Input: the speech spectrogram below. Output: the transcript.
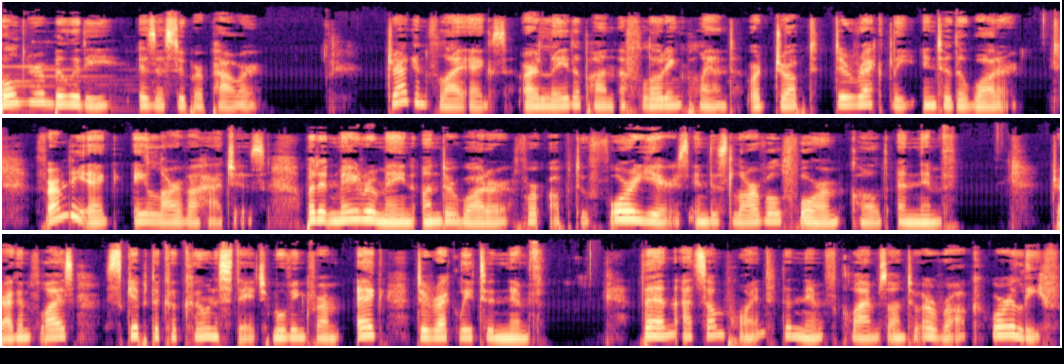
Vulnerability is a superpower. Dragonfly eggs are laid upon a floating plant or dropped directly into the water. From the egg, a larva hatches, but it may remain underwater for up to four years in this larval form called a nymph. Dragonflies skip the cocoon stage, moving from egg directly to nymph. Then, at some point, the nymph climbs onto a rock or a leaf,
